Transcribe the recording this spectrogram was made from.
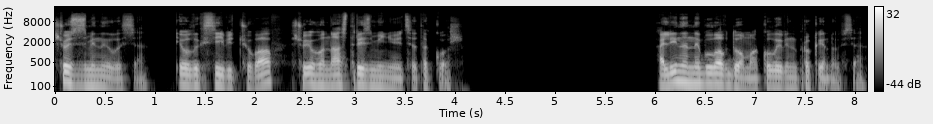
Щось змінилося, і Олексій відчував, що його настрій змінюється також. Аліна не була вдома, коли він прокинувся.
